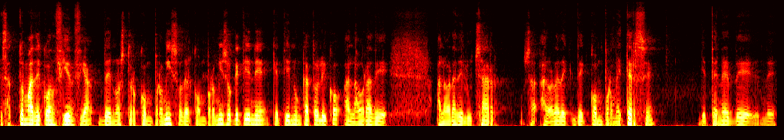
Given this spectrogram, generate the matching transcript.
esa toma de conciencia de nuestro compromiso, del compromiso que tiene, que tiene un católico a la hora de, a la hora de luchar, o sea, a la hora de comprometerse, de tener, de,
